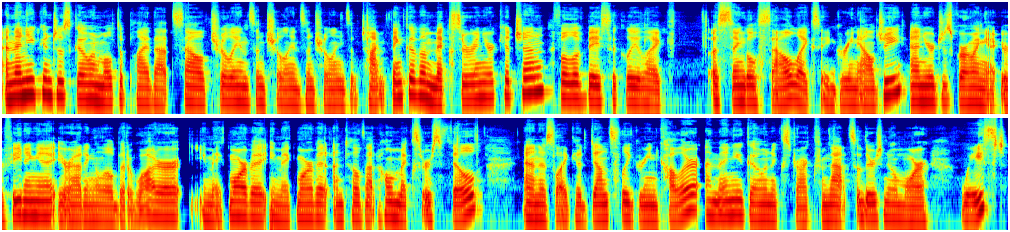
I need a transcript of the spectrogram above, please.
And then you can just go and multiply that cell trillions and trillions and trillions of time. Think of a mixer in your kitchen full of basically like a single cell, like say green algae, and you're just growing it. You're feeding it, you're adding a little bit of water, you make more of it, you make more of it until that whole mixer is filled and is like a densely green color. And then you go and extract from that. So there's no more waste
